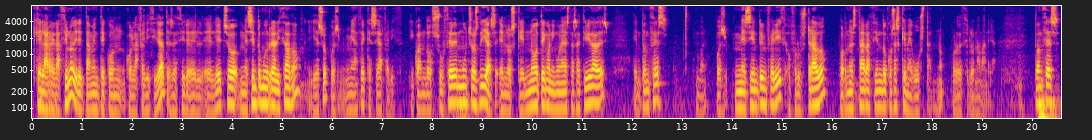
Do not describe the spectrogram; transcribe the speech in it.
que la relaciono directamente con, la felicidad. Es decir, el, el, hecho, me siento muy realizado y eso pues me hace que sea feliz. Y cuando suceden muchos días en los que no tengo ninguna de estas actividades, entonces, bueno, pues me siento infeliz o frustrado por no estar haciendo cosas que me gustan, ¿no? Por decirlo de una manera. Entonces,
